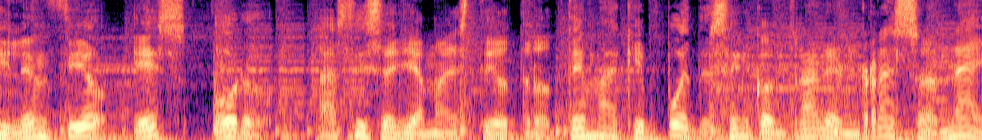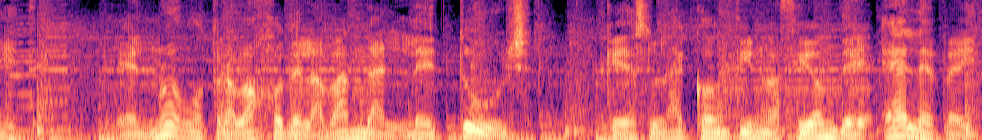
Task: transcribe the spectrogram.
Silencio es oro, así se llama este otro tema que puedes encontrar en Resonate, el nuevo trabajo de la banda Le Touche, que es la continuación de Elevate,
